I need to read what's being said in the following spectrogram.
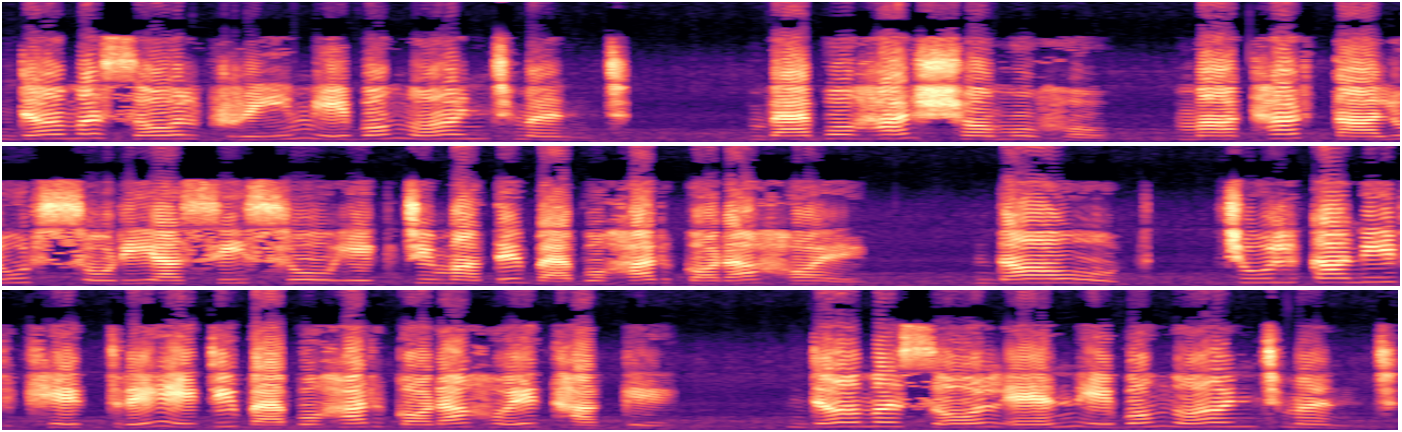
ডারমাসোল ক্রিম এবং অয়েন্টমেন্ট ব্যবহার সমূহ। মাথার তালুর সোরিয়াসিস ও একজিমাতে ব্যবহার করা হয়। দাউদ চুলকানির ক্ষেত্রে এটি ব্যবহার করা হয়ে থাকে। ডার্মাসোল এন এবং অয়েন্টমেন্ট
